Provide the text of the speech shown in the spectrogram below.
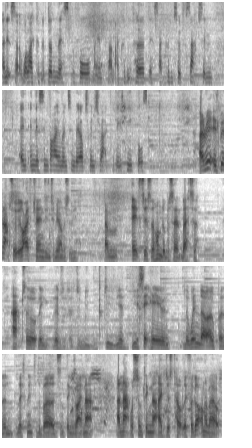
and it's like, well, I couldn't have done this before my implant, I couldn't have heard this, I couldn't have sat in, in, in this environment and be able to interact with these people. And it's been absolutely life-changing, to be honest with you. Um, it's just 100% better. Absolutely. You, you sit here and the window open and listening to the birds and things like that. And that was something that I'd just totally forgotten about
